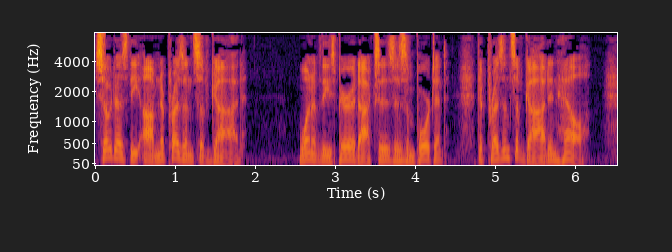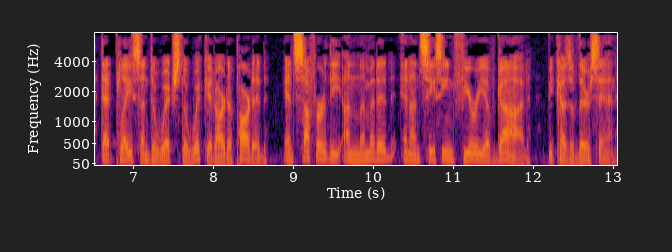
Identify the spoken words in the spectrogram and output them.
so does the omnipresence of God. One of these paradoxes is important, the presence of God in hell that place unto which the wicked are departed, and suffer the unlimited and unceasing fury of God because of their sin.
